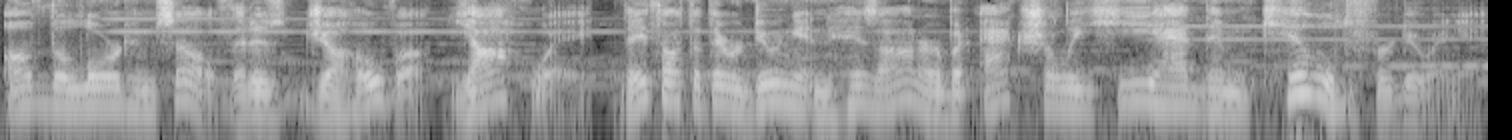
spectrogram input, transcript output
of the Lord himself, that is Jehovah, Yahweh. They thought that they were doing it in his honor, but actually he had them killed for doing it.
